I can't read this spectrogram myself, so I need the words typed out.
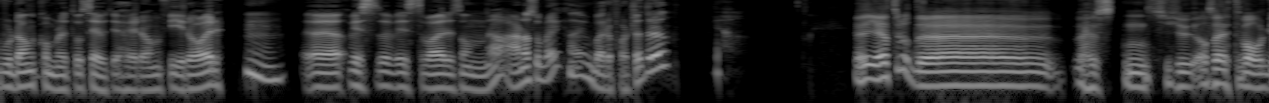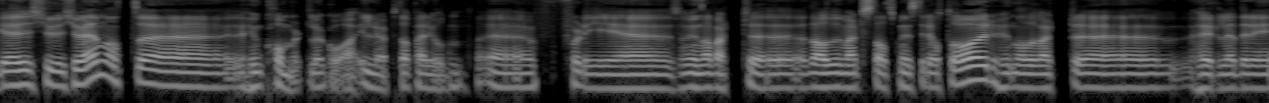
hvordan kommer det til å se ut i Høyre om fire år? Mm. Uh, hvis, hvis det var sånn, ja, Erna Solberg, bare fortsetter hun. Jeg, trodde høsten 20, altså etter valget 2021 at eh, hun kommer til å gå av i løpet av perioden. Eh, fordi eh, hun har vært, da hadde hun vært statsminister i åtte år. Hun hadde vært Høyre-leder i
